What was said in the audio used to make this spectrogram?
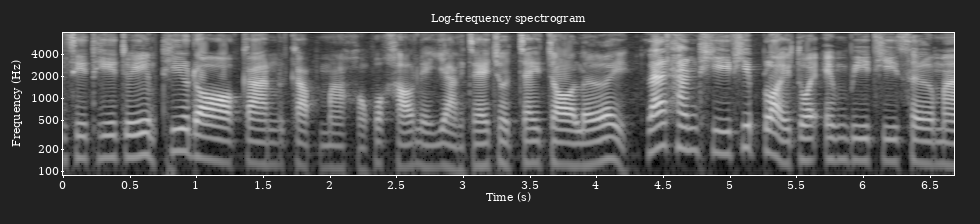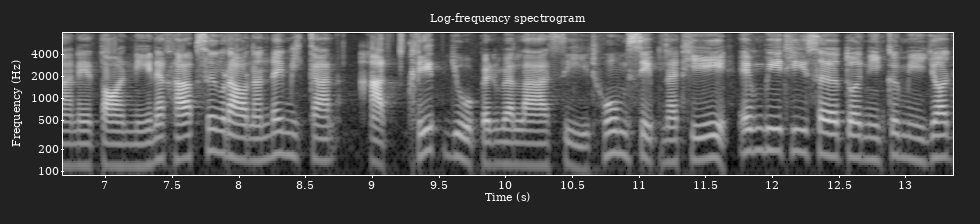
NCT Dream ที่รอการกลับมาของพวกเขาเนี่ยอย่างใจจดใจจ่อเลย และทันทีที่ปล่อยตัว MV teaser มาในตอนนี้นะครับซึ่งเรานั้นได้มีการอัดคลิปอยู่เป็นเวลา4ทุ่ม10 นาที MV teaser ตัวนี้ก็มียอด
